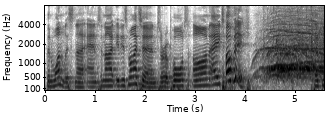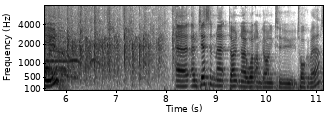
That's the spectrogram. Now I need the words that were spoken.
than one listener. And tonight it is my turn to report on a topic. Thank you. Uh, and Jess and Matt don't know what I'm going to talk about.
